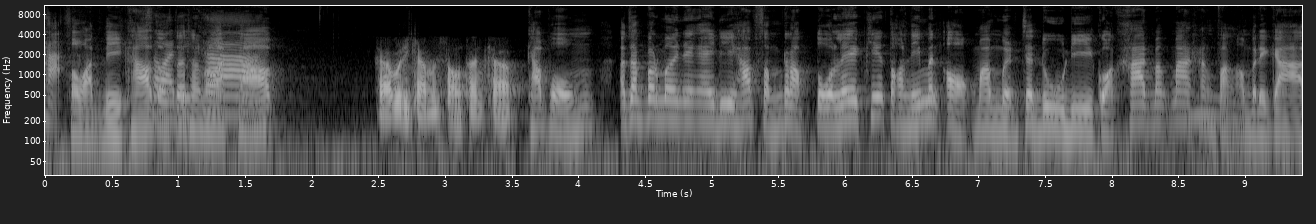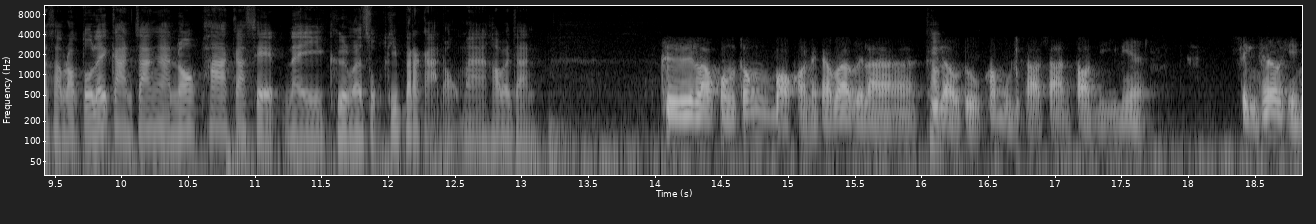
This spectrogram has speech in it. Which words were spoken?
ค่ะ สวัสดีครับสดวัสดีรธนวัฒน์ค่ะครับ ครับสวัสดีครับทั้งสองท่านครับ ครับผม อาจารย์ประเมินยังไงดีครับสำหรับตัวเลขที่ตอนนี้มันออกมาเหมือนจะดูดีกว่าคาดมากๆทางฝั่งอเมริกาสำหรับตัวเลขการจ้างงานนอกภาคเกษตรในคืนวันศุกร์ที่ประกาศออกมาครับอาจารย์ คือเราคงต้องบอกก่อนนะครับว่าเวลาครัที่บเราดูข้อมูลข่าวสารตอนนี้เนี่ย สิ่งที่เราเห็น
